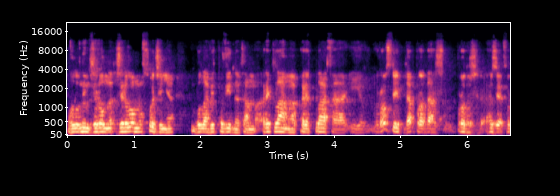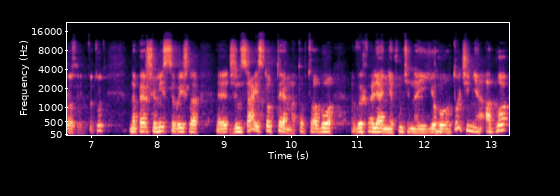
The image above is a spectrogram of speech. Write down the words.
головним джерелом джерелом надходження була відповідна там реклама, передплата і роздріб, да, продаж продаж газет роздріб, то тут на перше місце вийшла е, джинса і стоп-тема, тобто або вихваляння Путіна і його оточення, або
